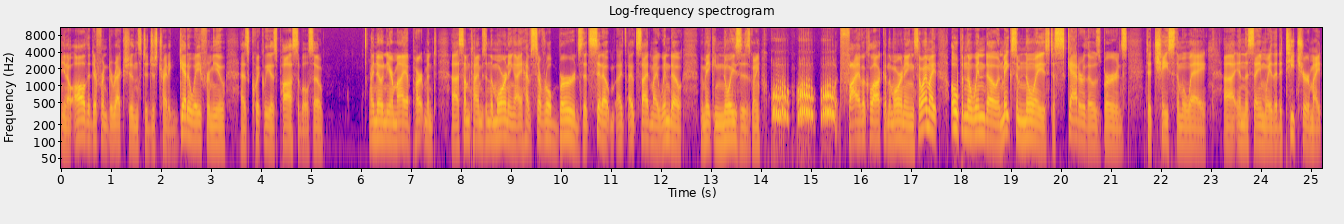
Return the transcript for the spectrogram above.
you know, all the different directions to just try to get away from you as quickly as possible. So, I know near my apartment, uh, sometimes in the morning, I have several birds that sit out outside my window, making noises, going at five o'clock in the morning. So I might open the window and make some noise to scatter those birds, to chase them away, uh, in the same way that a teacher might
